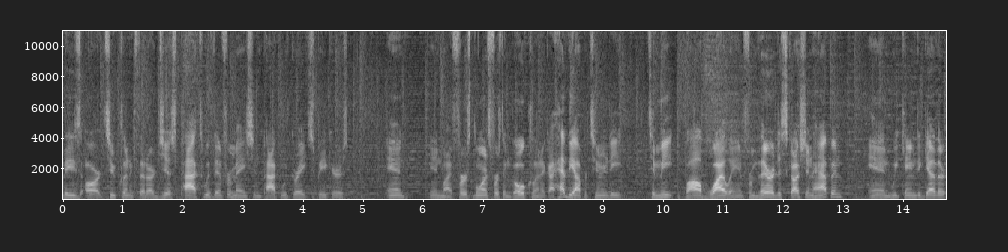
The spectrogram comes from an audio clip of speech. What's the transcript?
These are two clinics that are just packed with information, packed with great speakers. And in my first Lauren's First and Goal clinic, I had the opportunity to meet Bob Wylie. And from there, a discussion happened, and we came together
